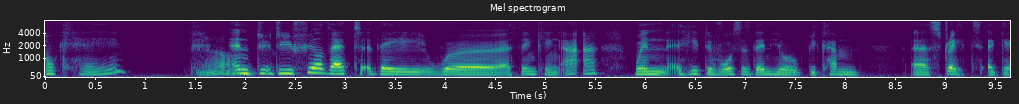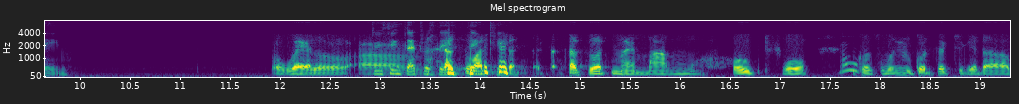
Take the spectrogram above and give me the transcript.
Okay. Yeah. And do, do you feel that they were thinking, uh uh when he divorces, then he'll become uh, straight again? Well, Do you think that um, was their that's what thinking? that, that's what my mom hoped for. Oh. Because when we got back together,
